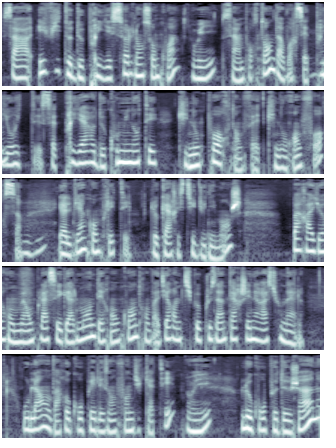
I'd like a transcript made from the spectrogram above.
ça évite de prier seul dans son coin. Oui. C'est important d'avoir Mhm. cette priorité, cette prière de communauté qui nous porte en fait, qui nous renforce, Mhm. et elle vient compléter l'Eucharistie du dimanche. Par ailleurs, on met en place également des rencontres, on va dire, un petit peu plus intergénérationnelles, où là, on va regrouper les enfants du caté, Oui. Le groupe de jeunes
